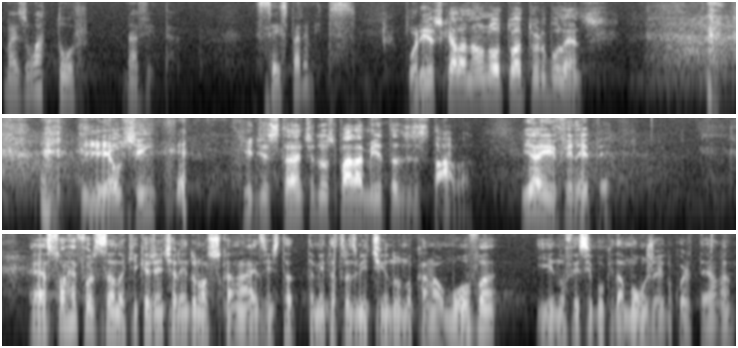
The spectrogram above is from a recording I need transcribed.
mas um ator na vida. Seis paramitas. Por isso que ela não notou a turbulência. e eu sim, que distante dos paramitas estava. E aí, Felipe? É, só reforçando aqui que a gente, além dos nossos canais, a gente tá, também está transmitindo no canal Mova e no Facebook da Monja e do Cortella.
